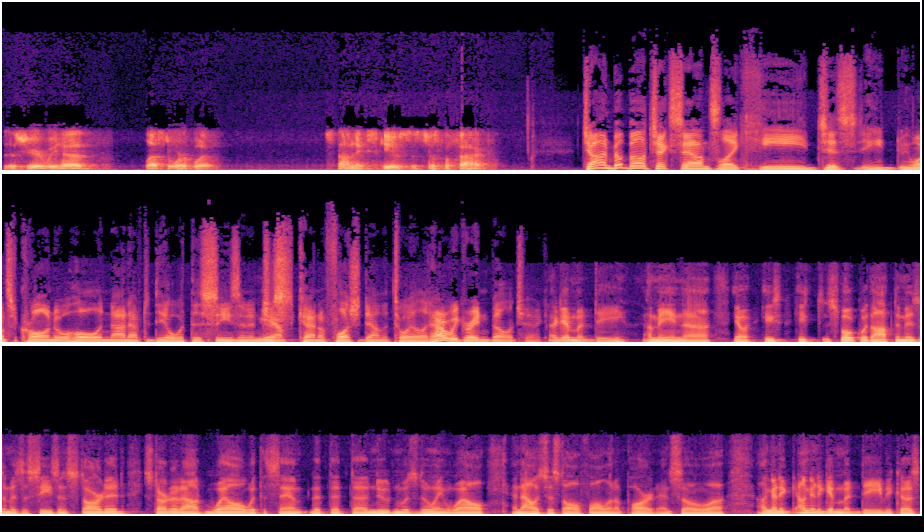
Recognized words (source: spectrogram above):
this year we had less to work with. It's not an excuse; it's just a fact. John, Bill Belichick sounds like he just he he wants to crawl into a hole and not have to deal with this season and yeah. just kind of flush it down the toilet. How are we grading Belichick? I give him a D. I mean, uh, you know, he he spoke with optimism as the season started. Started out well with the Sam that that uh, Newton was doing well, and now it's just all falling apart. And so uh, I'm gonna I'm gonna give him a D because,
